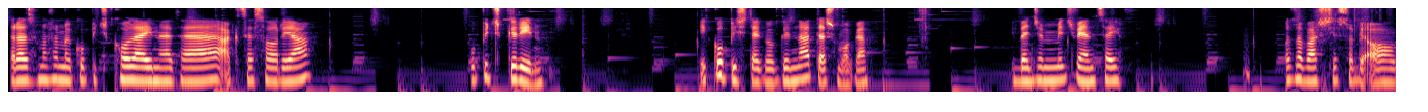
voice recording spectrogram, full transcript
Teraz możemy kupić kolejne te akcesoria. Kupić green. I kupić tego greena też mogę. I będziemy mieć więcej. O, zobaczcie sobie, o,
